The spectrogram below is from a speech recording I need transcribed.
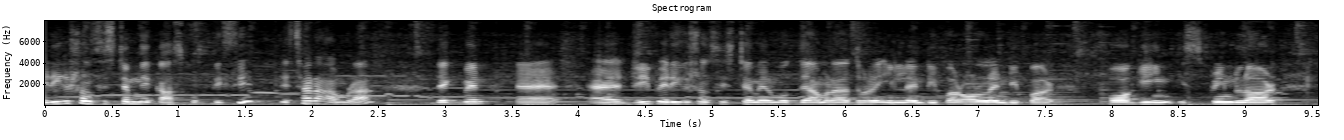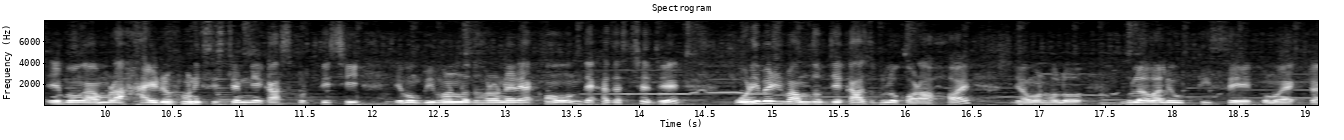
ইরিগেশন সিস্টেম নিয়ে কাজ করতেছি। এছাড়া আমরা দেখবেন ড্রিপ ইরিগেশন সিস্টেমের মধ্যে আমরা ধরেন inline dipper online dipper fogging sprinkler এবং আমরা হাইড্রোফোনিক সিস্টেম নিয়ে কাজ করতেছি এবং বিভিন্ন ধরনের এখন দেখা যাচ্ছে যে পরিবেশ বান্ধব যে কাজগুলো করা হয়, যেমন হলো ধুলাবালি উঠতিছে, কোনো একটা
